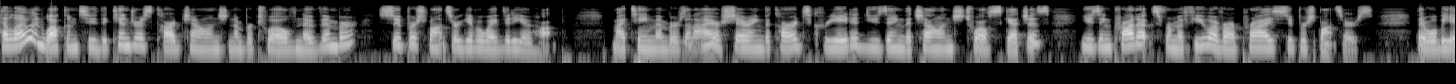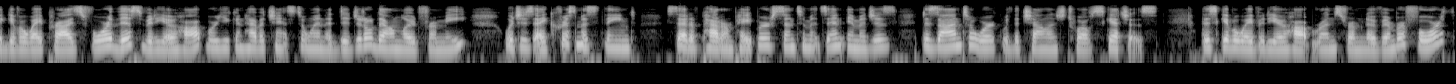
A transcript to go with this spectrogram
Hello and welcome to the Kendra's Card Challenge number 12 November Super Sponsor Giveaway Video Hop. My team members and I are sharing the cards created using the Challenge 12 sketches using products from a few of our prize super sponsors. There will be a giveaway prize for this video hop where you can have a chance to win a digital download from me, which is a Christmas themed set of pattern papers, sentiments, and images designed to work with the Challenge 12 sketches. This giveaway video hop runs from November 4th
